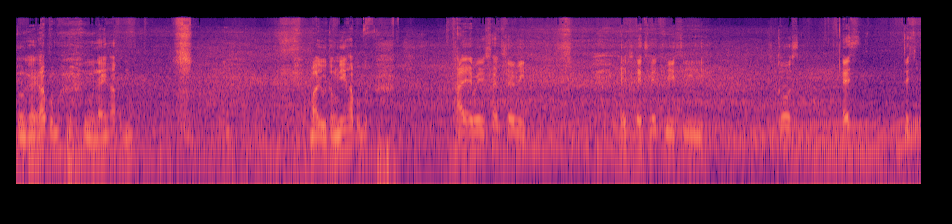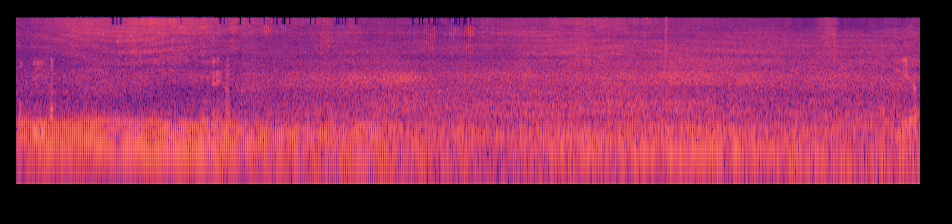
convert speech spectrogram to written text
โอเคครับผม อยู่ไหนครับผม มาอยู่ตรงนี้ครับผม Thai Aviation Service H H H V C ก็ S 76 D ครับ อยู่ไหนครับ ทางนี้ครับ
